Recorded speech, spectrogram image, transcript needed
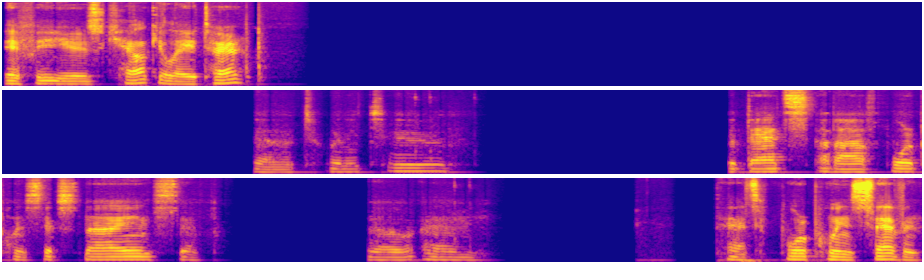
if we use calculator, So 22. So that's about 4.69. So, so um, that's 4.7,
